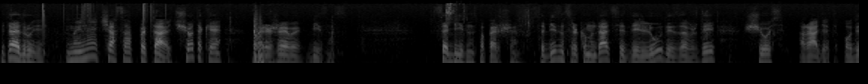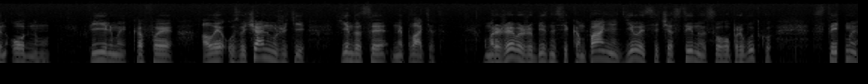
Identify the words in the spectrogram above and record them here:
Вітаю, друзі! Мене часто питають, що таке мережевий бізнес. Це бізнес, по-перше. Це бізнес рекомендації, де люди завжди щось радять один одному. Фільми, кафе. Але у звичайному житті їм за це не платять. У мережевому ж бізнесі компанія ділиться частиною свого прибутку з тими,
